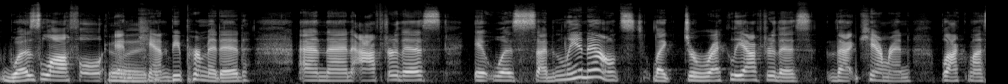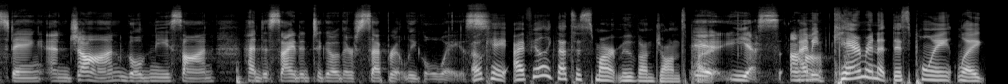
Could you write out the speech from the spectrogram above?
was lawful and can be permitted. And then after this, it was suddenly announced, like directly after this, that Cameron, Black Mustang, and John, Gold Nissan, had decided to go their separate legal ways. Okay, I feel like that's a smart move on John's part. Eh, yes. I uh-huh. mean, Cameron at this point, like,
